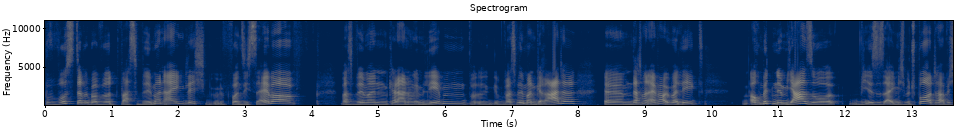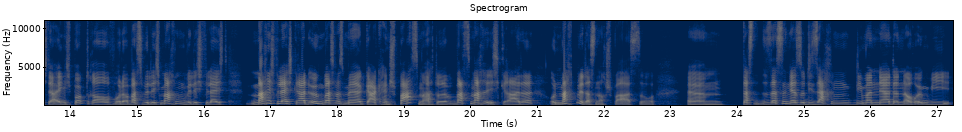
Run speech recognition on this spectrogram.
bewusst darüber wird, was will man eigentlich von sich selber, was will man, keine Ahnung, im Leben, was will man gerade, ähm, dass man einfach überlegt, auch mitten im Jahr so, wie ist es eigentlich mit Sport? Habe ich da eigentlich Bock drauf? Oder was will ich machen? Will ich vielleicht, mache ich vielleicht gerade irgendwas, was mir gar keinen Spaß macht? Oder was mache ich gerade und macht mir das noch Spaß? So, ähm, das, das sind ja so die Sachen, die man ja dann auch irgendwie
